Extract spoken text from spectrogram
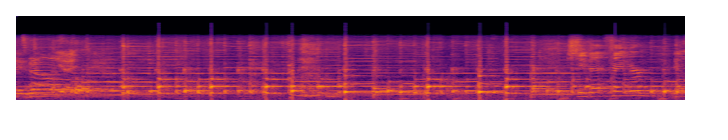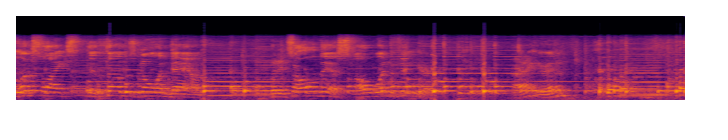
Yeah, yeah. See that finger? It looks like the thumb's going down, but it's all this, all one finger. All right, you ready?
